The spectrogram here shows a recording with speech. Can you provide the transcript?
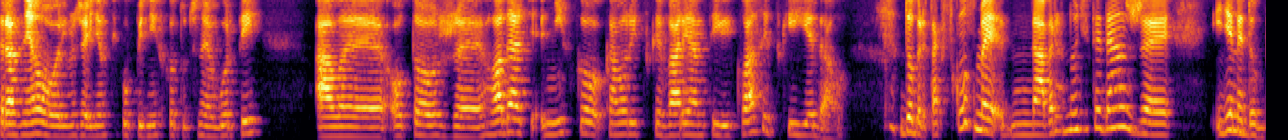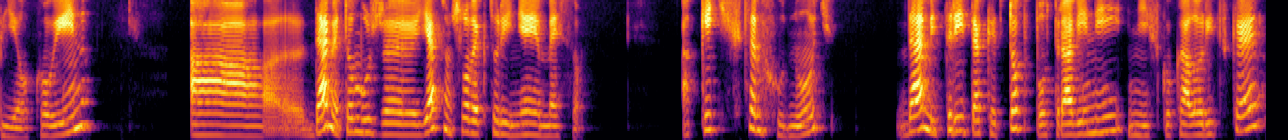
Teraz nehovorím, že idem si kúpiť nízkotučné jogurty, ale o to, že hľadať nízkokalorické varianty klasických jedál. Dobre, tak skúsme navrhnúť teda, že ideme do bielkovín a dajme tomu, že ja som človek, ktorý nie je meso. A keď chcem chudnúť, daj mi tri také top potraviny nízkokalorické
